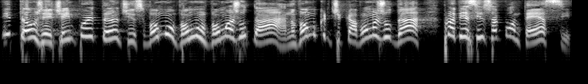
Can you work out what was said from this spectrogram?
Então, gente, é importante isso. Vamos, vamos, vamos ajudar. Não vamos criticar, vamos ajudar para ver se isso acontece.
